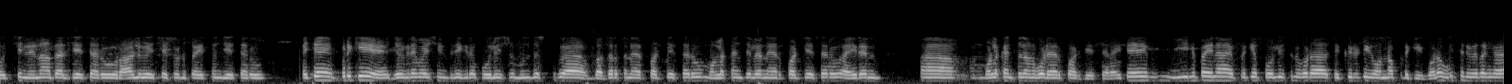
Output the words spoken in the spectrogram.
వచ్చి నినాదాలు చేశారు రాళ్ళు వేసేటువంటి ప్రయత్నం చేశారు. అయితే ఇప్పటికే జోగి రమేష్ ఇంటి దగ్గర పోలీసులు ముందస్తుగా భద్రతను ఏర్పాటు చేశారు ముళ్ళ కంచెలను ఏర్పాటు చేశారు ఐరన్ ఆ, ముళ్ళ కంచెలను కూడా ఏర్పాటు చేశారు. అయితే ఈయనపైన ఇప్పటికే పోలీసులు కూడా సెక్యూరిటీగా ఉన్నప్పటికీ కూడా వచ్చిన విధంగా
